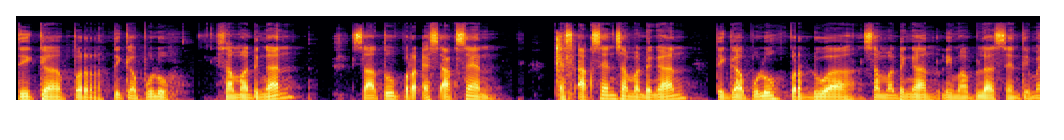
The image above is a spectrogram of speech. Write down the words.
3 per 30 sama dengan 1 per S aksen. S aksen sama dengan 30 per 2 sama dengan 15 cm.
